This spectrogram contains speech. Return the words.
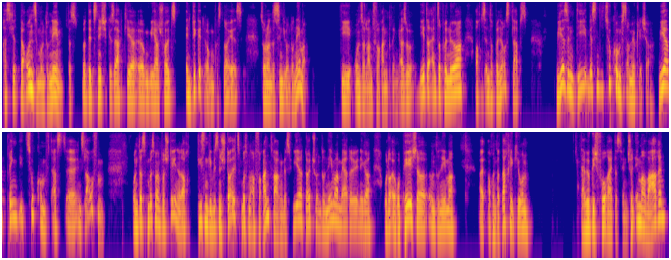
passiert bei uns im Unternehmen. Das wird jetzt nicht gesagt, hier irgendwie Herr Scholz entwickelt irgendwas Neues, sondern das sind die Unternehmer, die unser Land voranbringen. Also jeder Entrepreneur, auch des Entrepreneurs Clubs, wir sind die, wir sind die Zukunftsermöglicher. Wir bringen die Zukunft erst äh, ins Laufen. Und das muss man verstehen. Und auch diesen gewissen Stolz muss man auch vorantragen, dass wir deutsche Unternehmer mehr oder weniger oder europäische Unternehmer, äh, auch in der Dachregion, da wirklich Vorreiter sind, schon immer waren.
